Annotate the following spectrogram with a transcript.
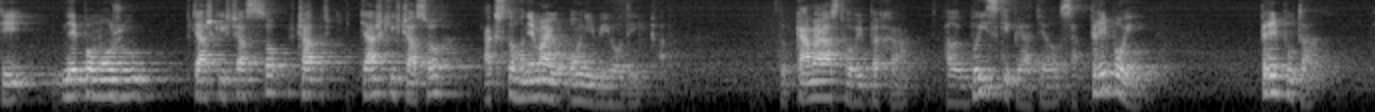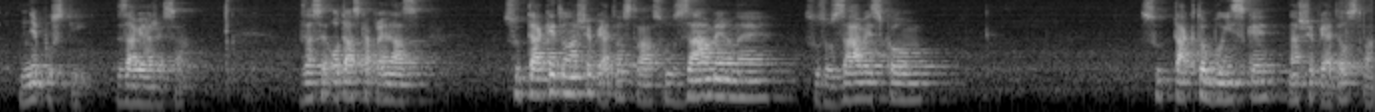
ti nepomôžu v ťažkých, časoch, v, ča, v ťažkých časoch, ak z toho nemajú oni výhody. To kamarátstvo vyprchá. Ale blízky priateľ sa pripojí, priputa, nepustí zaviaže sa. Zase otázka pre nás. Sú takéto naše priateľstvá? Sú zámerné? Sú so záväzkom? Sú takto blízke naše priateľstvá?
